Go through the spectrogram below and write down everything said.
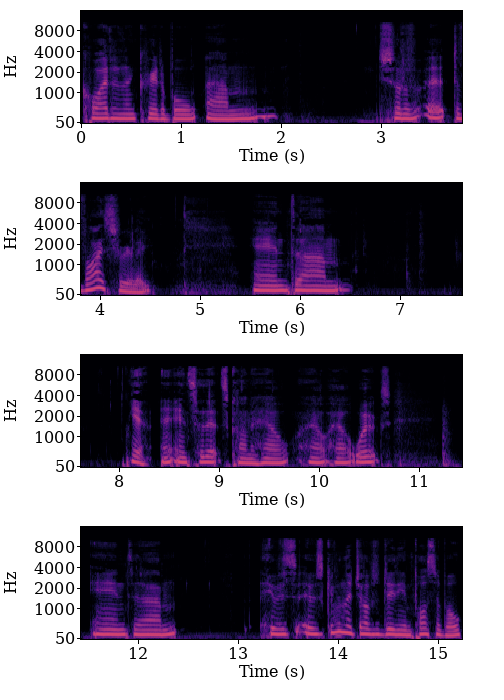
quite an incredible um, sort of uh, device, really and um, yeah, and, and, so that's kind of how, how, how it works. And um, he was he was given the job to do the impossible,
